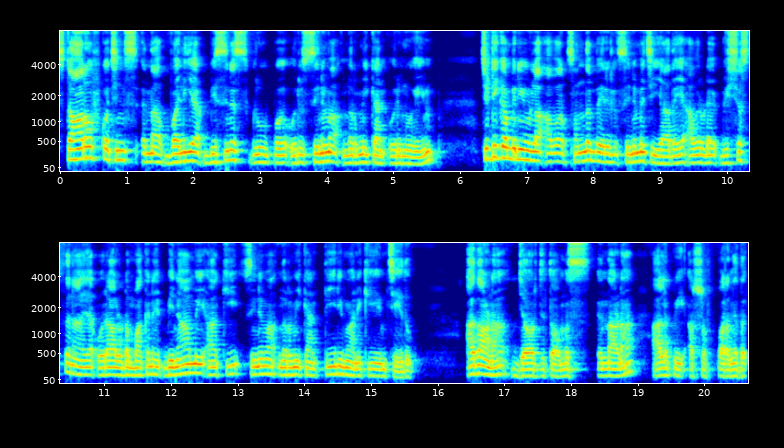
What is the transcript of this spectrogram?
സ്റ്റാർ ഓഫ് കൊച്ചിൻസ് എന്ന വലിയ ബിസിനസ് ഗ്രൂപ്പ് ഒരു സിനിമ നിർമ്മിക്കാൻ ഒരുങ്ങുകയും ചിട്ടി കമ്പനിയുള്ള അവർ സ്വന്തം പേരിൽ സിനിമ ചെയ്യാതെ അവരുടെ വിശ്വസ്തനായ ഒരാളുടെ മകനെ ബിനാമി ആക്കി സിനിമ നിർമ്മിക്കാൻ തീരുമാനിക്കുകയും ചെയ്തു. അതാണ് ജോർജ് തോമസ് എന്നാണ് ആലപ്പി അഷ്റഫ് പറഞ്ഞത്.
